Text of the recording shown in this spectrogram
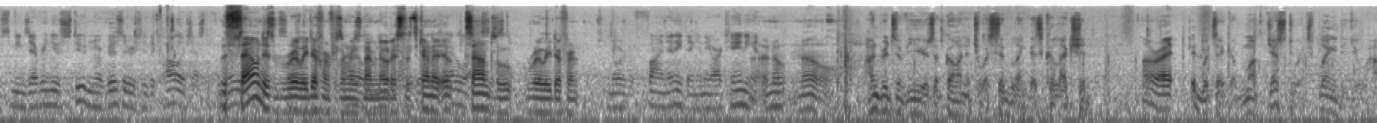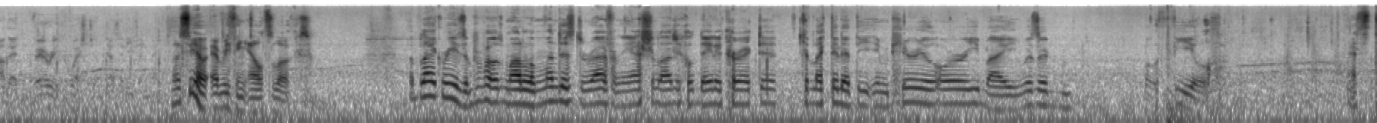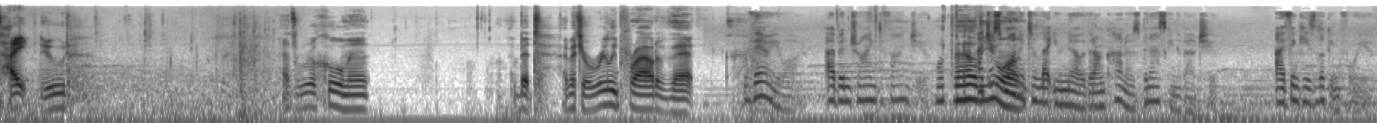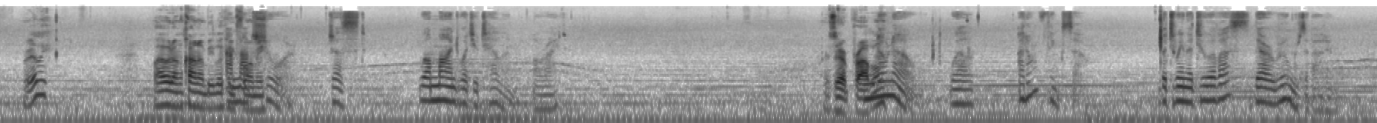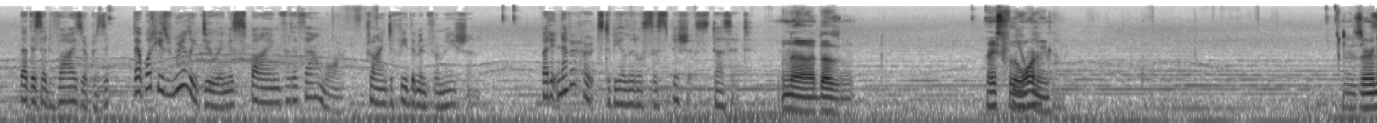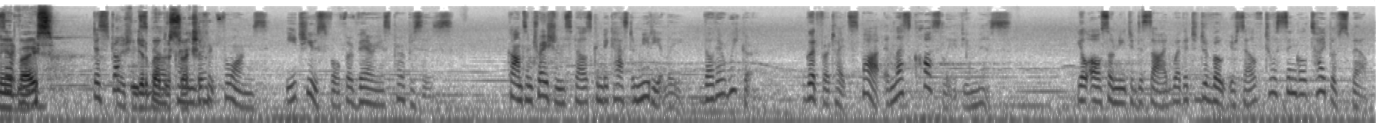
This means every new student or visitor to the college has to The sound is really different for some reason. I've noticed. It's kind of. It sounds really different. in order to find anything in the I don't know. Hundreds of years have gone into assembling this collection. All right, It would take a month just to explain to you how that very question doesn't even make let's see how everything else looks. A black reads a proposed model of Mundus derived from the astrological data corrected collected at the Imperial Orrery by Wizard Bothiel. That's tight, dude. That's real cool, man. I bet I bet you're really proud of that. There you are. I've been trying to find you. What the hell do I you just wanted to let you know that Ancano's been asking about you. I think he's looking for you. Really? Why would Ankano be looking I'm for not me? sure. Just, well, mind what you tell him, all right? Is there a problem? No, no. Well, I don't think so. Between the two of us, there are rumors about him. That this advisor position... That what he's really doing is spying for the Thalmor, trying to feed them information. But it never hurts to be a little suspicious, does it? No, it doesn't. Thanks for the You're warning. welcome. Is there any Certainly. advice? Destruction get about spells come in destruction? different forms, each useful for various purposes. Concentration spells can be cast immediately, though they're weaker. Good for a tight spot and less costly if you miss. You'll also need to decide whether to devote yourself to a single type of spell.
